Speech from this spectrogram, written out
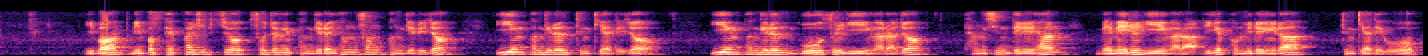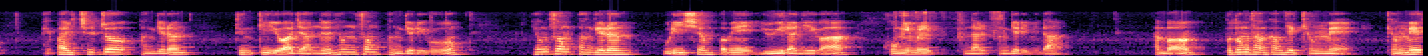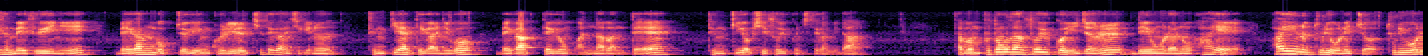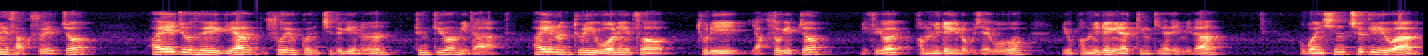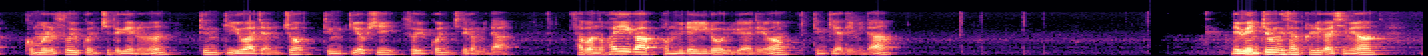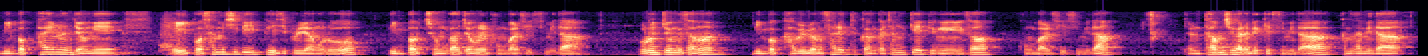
이번 민법 180조 소정의 판결은 형성 판결이죠. 이행 판결은 등기해야 되죠. 이행 판결은 무엇을 이행하라죠? 당신들이 한 매매를 이행하라. 이게 법률행위라 등기해야 되고 187조 판결은 등기 요하지 않는 형성 판결이고 형성 판결은 우리 시험범의 유일한 예가 공임을 분할 판결입니다. 한번 부동산 관계 경매, 경매에서 매수인이 매각 목적인 권리를 취득한 시기는 등기한테가 아니고 매각 대금 완납한 때 등기 없이 소유권 취득합니다. 4번 부동산 소유권 이전을 내용을 하는 화해. 화해는 둘이 원했죠. 둘이 원해서 악수했죠. 화해조서에 의한 소유권 취득에는 등기요합니다. 화해는 둘이 원해서 둘이 약속했죠. 그래서 이거 법률행위로 보시고 이거 법률행위라 등기해야 됩니다. 5번 신축에 의한 건물 소유권 취득에는 등기 요하지 않죠. 등기 없이 소유권 취득합니다. 4번 화해가 법률행위로 읽어야 돼요. 등기해야 됩니다. 네, 왼쪽 영상 클릭하시면 민법 파일은 정의 A4 32페이지 분량으로 민법 정과정을 공부할 수 있습니다. 오른쪽 영상은 민법 가불병 사례특강과 함께 병행해서 공부할 수 있습니다. 저는 다음 시간에 뵙겠습니다. 감사합니다.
